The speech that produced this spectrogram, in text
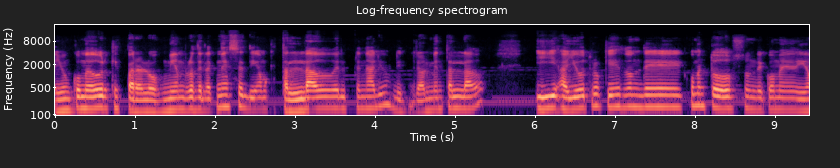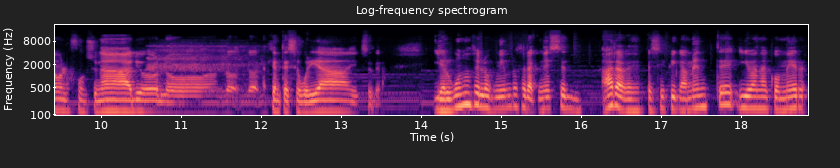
Hay un comedor que es para los miembros de la Knesset, digamos que está al lado del plenario, literalmente al lado. Y hay otro que es donde comen todos, donde comen, digamos, los funcionarios, la gente de seguridad, etc. Y algunos de los miembros de la Knesset árabes específicamente iban a comer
